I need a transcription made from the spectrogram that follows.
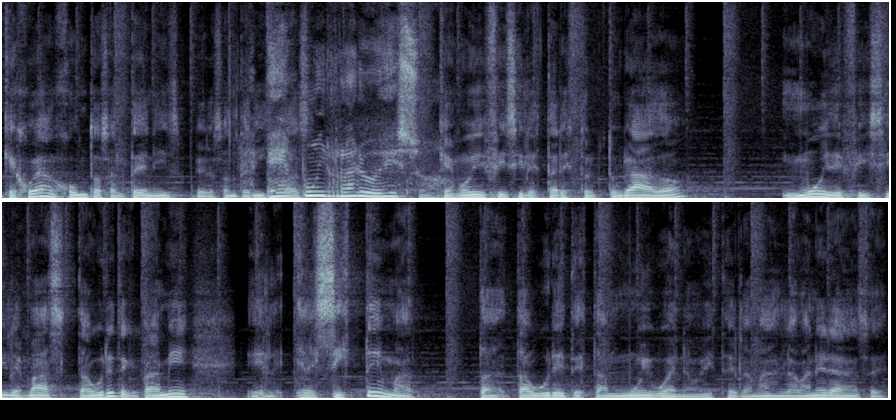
que juegan juntos al tenis, pero son tenistas. Es muy raro eso. que es muy difícil estar estructurado, muy difícil. Es más, taburete, que para mí el, el sistema ta- taburete está muy bueno, ¿viste? La, la manera, no sé,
